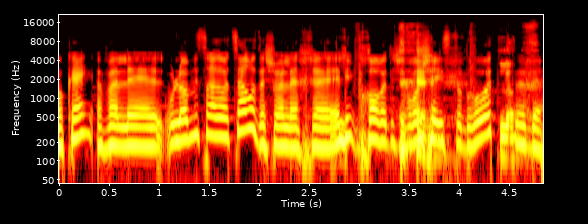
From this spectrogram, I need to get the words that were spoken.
אוקיי, אבל uh, הוא לא משרד האוצר הוא זה שהולך uh, לבחור את יושב ראש ההסתדרות, לא. אתה יודע.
